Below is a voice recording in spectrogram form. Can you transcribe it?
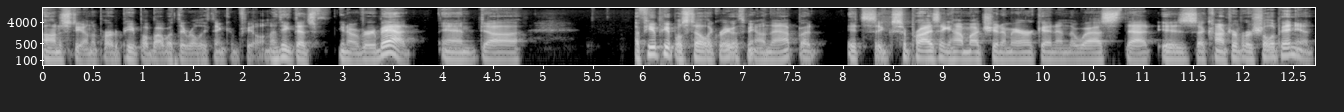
honesty on the part of people about what they really think and feel. And I think that's you know very bad. And uh, a few people still agree with me on that, but it's surprising how much in America and in the West that is a controversial opinion.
